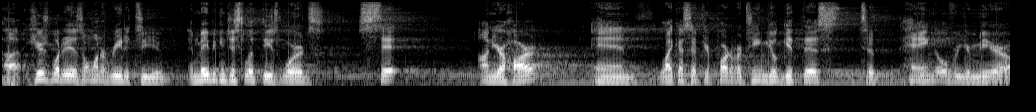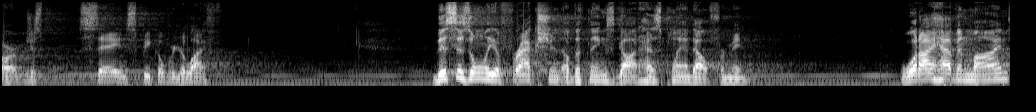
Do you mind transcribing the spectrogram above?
uh, here's what it is I want to read it to you. And maybe you can just let these words sit on your heart. And like I said, if you're part of our team, you'll get this to hang over your mirror or just say and speak over your life. This is only a fraction of the things God has planned out for me. What I have in mind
